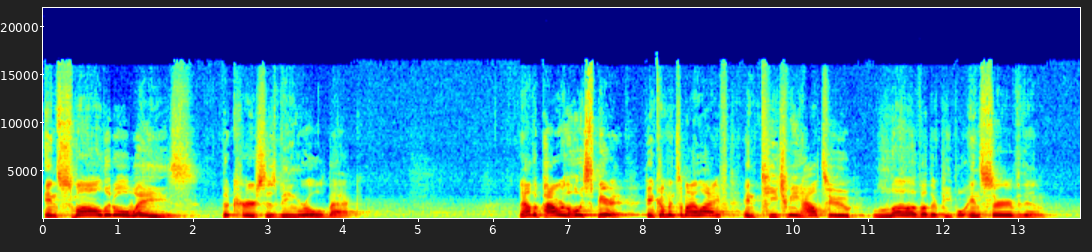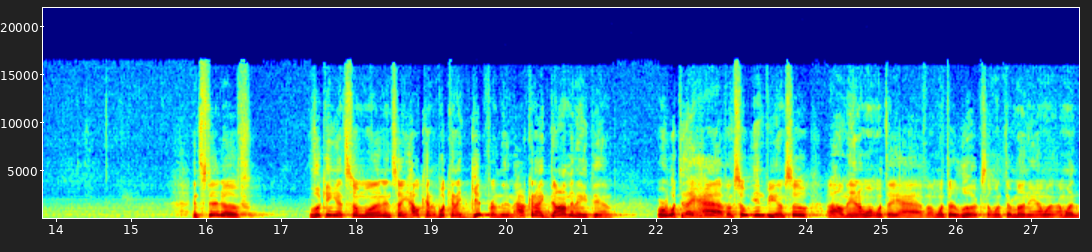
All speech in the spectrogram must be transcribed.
In small little ways, the curse is being rolled back. Now, the power of the Holy Spirit can come into my life and teach me how to love other people and serve them. Instead of looking at someone and saying, how can, What can I get from them? How can I dominate them? Or what do they have? I'm so envy. I'm so, oh man, I want what they have. I want their looks. I want their money. I want, I want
